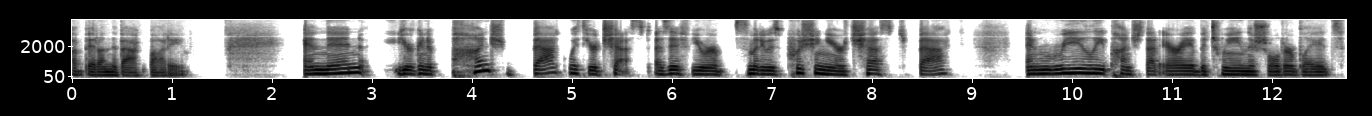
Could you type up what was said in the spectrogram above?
a bit on the back body. And then you're going to punch back with your chest as if you were somebody was pushing your chest back and really punch that area between the shoulder blades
